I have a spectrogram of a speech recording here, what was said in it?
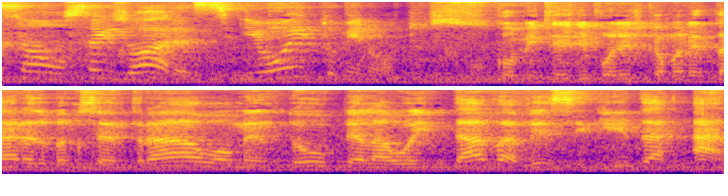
são 6 6 horas e 8 minutos. O Comitê de Política Monetária do Banco Central aumentou pela oitava vez seguida a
